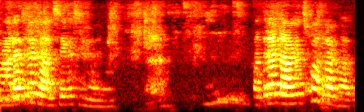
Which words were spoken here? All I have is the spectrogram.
నాలుగు కాల్సేగా సినిమా పత్రాలు లాగచ్చు పత్రాలు కాదు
